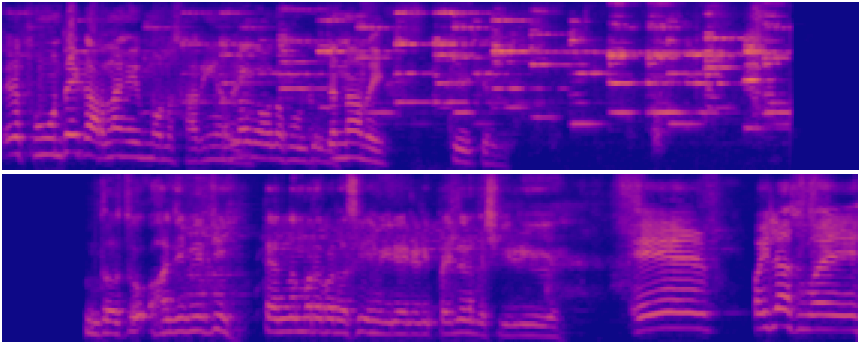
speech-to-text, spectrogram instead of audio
ਇਹ ਫੋਨ ਤੇ ਕਰ ਲਾਂਗੇ ਮੁੱਲ ਸਾਰੀਆਂ ਦੇ। ਦਾ ਫੋਨ ਤੇ ਤਿੰਨਾਂ ਦੇ ਠੀਕ ਹੈ ਜੀ। ਦੋਸਤੋ ਹਾਂਜੀ ਵੀਰ ਜੀ ਤਿੰਨ ਨੰਬਰ ਪਰ ਅਸੀਂ ਵੀਰੇ ਜਿਹੜੀ ਪਹਿਲਾਂ ਵਛੀ ਲਈ ਹੈ। ਇਹ ਪਹਿਲਾ ਸੂਆ ਇਹ।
